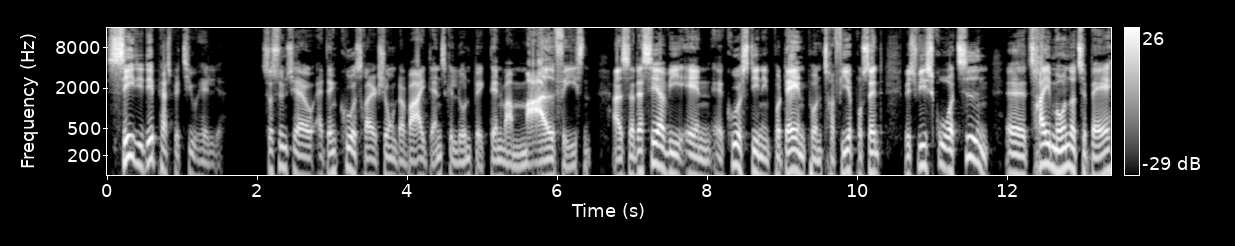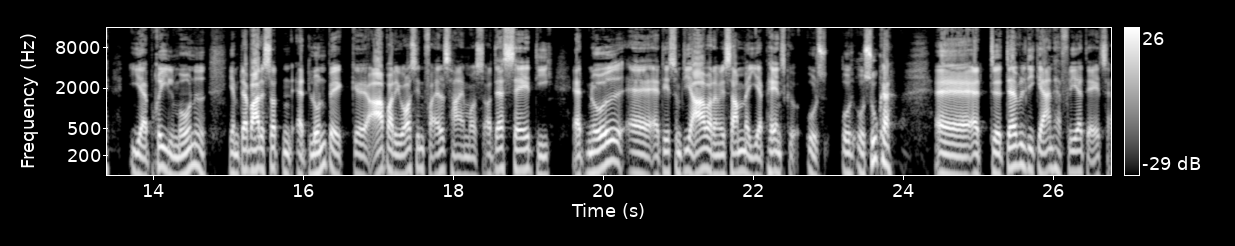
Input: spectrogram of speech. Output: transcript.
Set i det perspektiv, Helge, så synes jeg jo, at den kursreaktion, der var i Danske Lundbæk, den var meget fesen. Altså, der ser vi en øh, kursstigning på dagen på en 3-4 procent. Hvis vi skruer tiden øh, tre måneder tilbage i april måned, jamen der var det sådan, at Lundbæk øh, arbejder jo også inden for Alzheimer's, og der sagde de, at noget af, af det, som de arbejder med sammen med japanske Os- Os- Osuka, Øh, at øh, der vil de gerne have flere data.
